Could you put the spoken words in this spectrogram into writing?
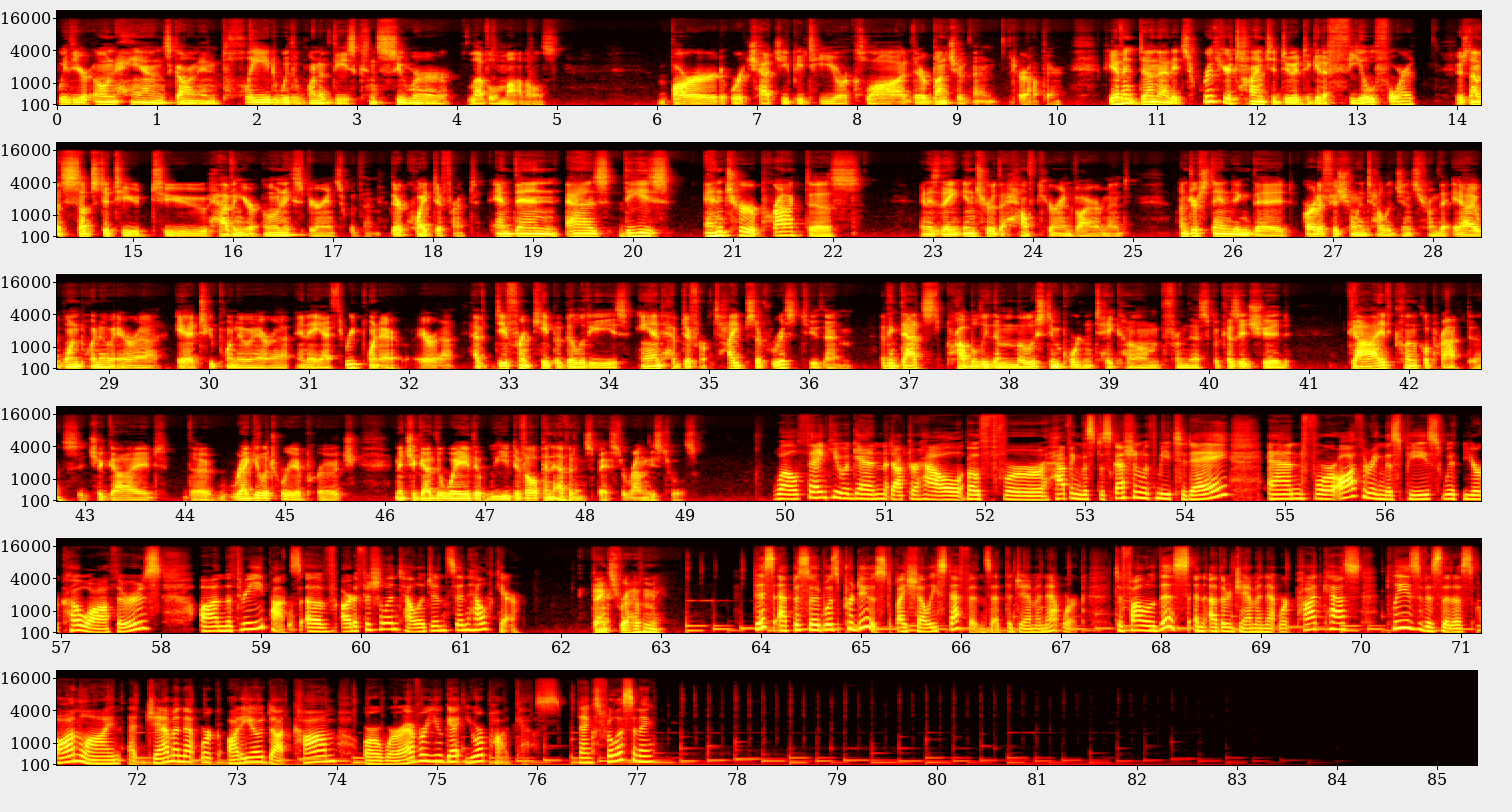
with your own hands gone and played with one of these consumer level models, Bard or ChatGPT or Claude. There are a bunch of them that are out there. If you haven't done that, it's worth your time to do it to get a feel for it. There's not a substitute to having your own experience with them. They're quite different. And then as these enter practice and as they enter the healthcare environment, understanding that artificial intelligence from the AI 1.0 era, AI 2.0 era, and AI 3.0 era have different capabilities and have different types of risk to them. I think that's probably the most important take home from this because it should guide clinical practice, it should guide the regulatory approach, and it should guide the way that we develop an evidence base around these tools. Well, thank you again, Dr. Howell, both for having this discussion with me today and for authoring this piece with your co authors on the three epochs of artificial intelligence in healthcare. Thanks for having me. This episode was produced by Shelley Steffens at the JAMA Network. To follow this and other JAMA Network podcasts, please visit us online at jamanetworkaudio.com or wherever you get your podcasts. Thanks for listening.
